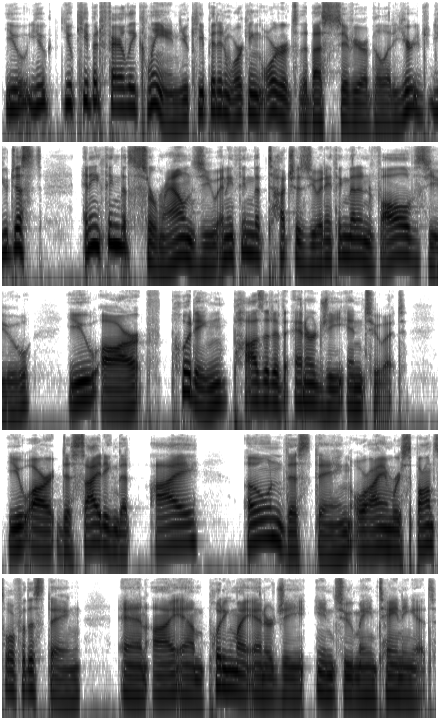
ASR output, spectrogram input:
you you you keep it fairly clean. You keep it in working order to the best of your ability. You you just anything that surrounds you, anything that touches you, anything that involves you, you are putting positive energy into it. You are deciding that I own this thing or I am responsible for this thing and I am putting my energy into maintaining it.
